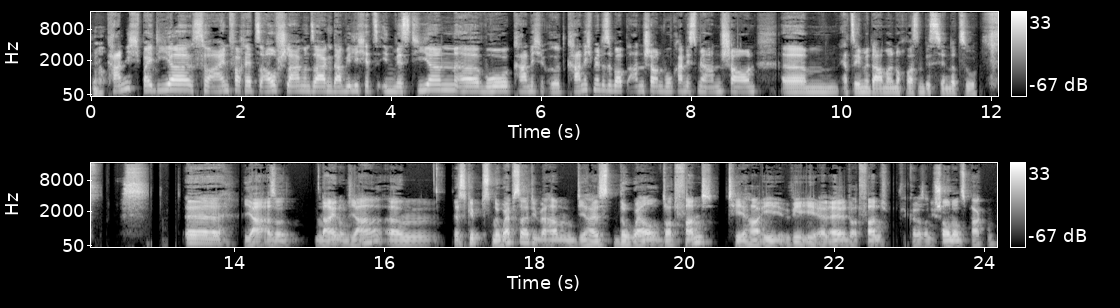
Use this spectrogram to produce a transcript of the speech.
Ja. Kann ich bei dir so einfach jetzt aufschlagen und sagen, da will ich jetzt investieren? Äh, wo kann ich äh, kann ich mir das überhaupt anschauen? Wo kann ich es mir anschauen? Ähm, erzähl mir da mal noch was ein bisschen dazu. Äh, ja, also nein und ja. Ähm, es gibt eine Website, die wir haben, die heißt thewell.fund, T-H-E-W-E-L-L.fund. Wir können das in die Show Notes packen.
